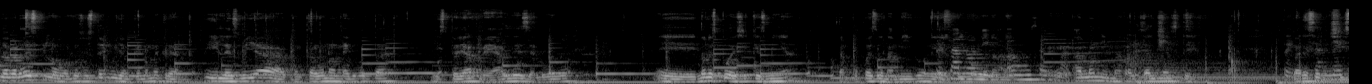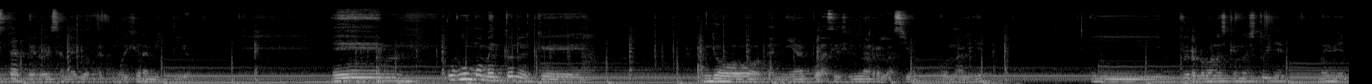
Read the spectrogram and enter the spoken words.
la verdad es que lo, lo sostengo y aunque no me crean. Y les voy a contar una anécdota, historia real desde luego. Eh, no les puedo decir que es mía, tampoco es de un amigo ni Es del primo de un amigo. vamos a. Anónima, Parece totalmente. Pero Parece esa chiste, pero es anécdota, como dijera mi tío. Eh, hubo un momento en el que yo tenía, por así decirlo, una relación con alguien. Y Pero lo bueno es que no es tuya. Muy bien.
